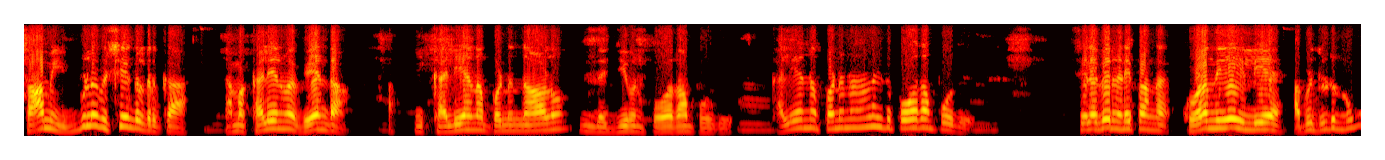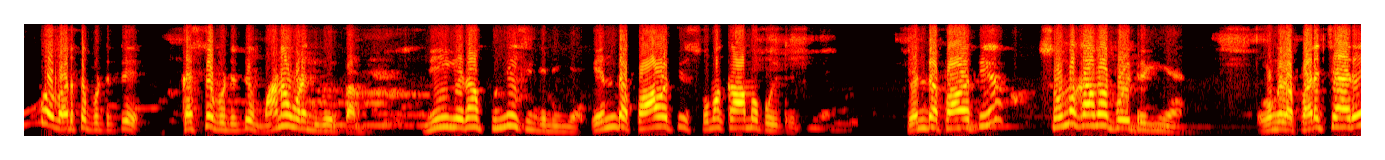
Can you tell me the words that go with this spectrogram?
சாமி இவ்வளவு விஷயங்கள் இருக்கா? நம்ம கல்யாணமே வேண்டாம். நீ கல்யாணம் பண்ணினாலும் இந்த ஜீவன் போதான் போகுது. கல்யாணம் பண்ணினாலும் இது போதான் போகுது. சில பேர் நினைப்பாங்க குழந்தையே இல்லையே அப்படின்னு சொல்லிட்டு ரொம்ப வருத்தப்பட்டுட்டு கஷ்டப்பட்டுட்டு மனம் உடைஞ்சு போயிருப்பாங்க. நீங்க தான் புண்ணியம் செஞ்சீங்க. எந்த பாவத்தையும் சுமக்காம போயிட்டு இருக்கீங்க எந்த பாவத்தையும் சுமக்காம போயிட்டு இருக்கீங்க உங்களை படைச்சாரு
